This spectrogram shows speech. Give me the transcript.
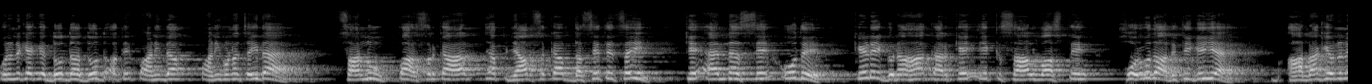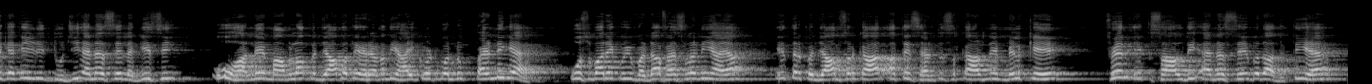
ਉਹਨਾਂ ਨੇ ਕਿਹਾ ਕਿ ਦੁੱਧ ਦਾ ਦੁੱਧ ਅਤੇ ਪਾਣੀ ਦਾ ਪਾਣੀ ਹੋਣਾ ਚਾਹੀਦਾ ਹੈ। ਸਾਨੂੰ ਭਾਰਤ ਸਰਕਾਰ ਜਾਂ ਪੰਜਾਬ ਸਰਕਾਰ ਦੱਸੇ ਤੇ ਸਹੀ ਕਿ ਐਨਐਸਏ ਉਹਦੇ ਕਿਹੜੇ ਗੁਨਾਹਾਂ ਕਰਕੇ ਇੱਕ ਸਾਲ ਵਾਸਤੇ ਹੋਰ ਵਧਾ ਦਿੱਤੀ ਗਈ ਹੈ। ਹਾਲਾਂਕਿ ਉਹਨਾਂ ਨੇ ਕਿਹਾ ਕਿ ਜਿਹੜੀ ਦੂਜੀ ਐਨਐਸਏ ਲੱਗੀ ਸੀ, ਉਹ ਹਾਲੇ ਮਾਮਲਾ ਪੰਜਾਬ ਅਤੇ ਹਰਿਆਣਾ ਦੀ ਹਾਈ ਕੋਰਟ ਵੱਲੋਂ ਪੈਂਡਿੰਗ ਹੈ। ਉਸ ਬਾਰੇ ਕੋਈ ਵੱਡਾ ਫੈਸਲਾ ਨਹੀਂ ਆਇਆ। ਇੱਧਰ ਪੰਜਾਬ ਸਰਕਾਰ ਅਤੇ ਸੈਂਟਰ ਸਰਕਾਰ ਨੇ ਮਿਲ ਕੇ ਫਿਰ ਇੱਕ ਸਾਲ ਦੀ ਐਨਐਸਏ ਵਧਾ ਦਿੱਤੀ ਹੈ।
